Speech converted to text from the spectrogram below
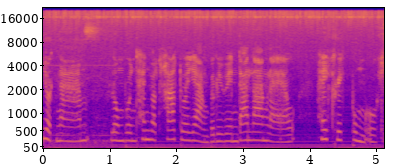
หยดน้ำลงบนแท่นวัดค่าตัวอย่างบริเวณด้านล่างแล้ว ให้คลิกปุ่มโอเค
